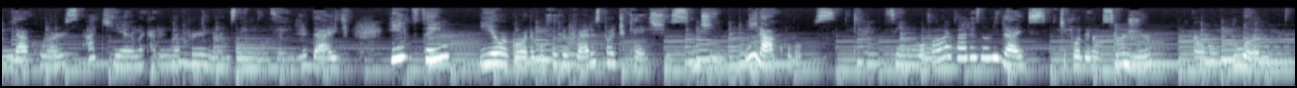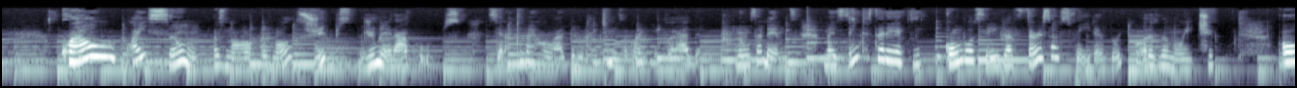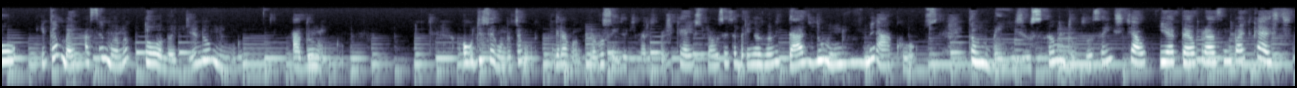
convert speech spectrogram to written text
Miraculous, Aqui é Ana Carolina Fernandes, tenho 11 anos de idade e tem e eu agora vou fazer vários podcasts de Miraculous. Sim, vou falar várias novidades que poderão surgir ao longo do ano. Qual, quais são as no, os novos chips de Miraculous? Será que vai rolar durante essa quarta temporada? Não sabemos, mas sempre estarei aqui com vocês às terças-feiras, 8 horas da noite, ou e também a semana toda, de domingo a domingo. Ou de segunda a segunda, gravando para vocês aqui vários podcasts para vocês saberem as novidades do mundo dos Miraculous. Então, beijos, amo todos vocês, tchau e até o próximo podcast.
